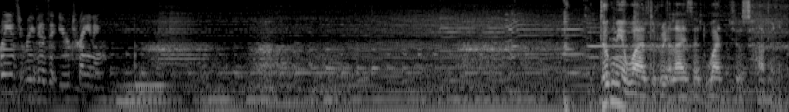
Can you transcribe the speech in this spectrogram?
Please revisit your training. It took me a while to realize that what just happened.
